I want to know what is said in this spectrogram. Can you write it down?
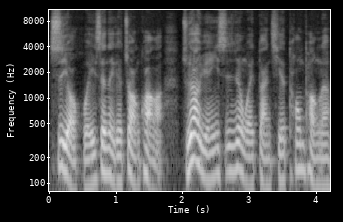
是有回升的一个状况啊。主要原因是认为短期的通膨呢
